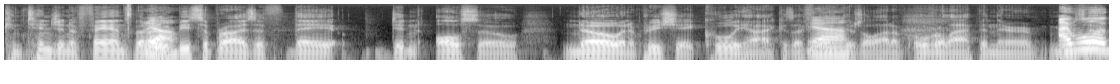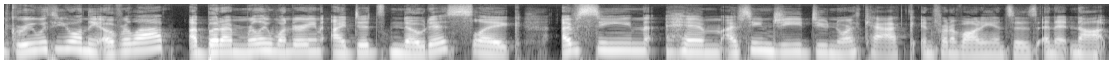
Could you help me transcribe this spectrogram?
contingent of fans. But I would be surprised if they didn't also know and appreciate Kooley High because I feel Yeah. like there's a lot of overlap in their. Music. I will agree with you on the overlap, uh, but I'm really wondering. I did notice, like, I've seen him, I've seen G do North Cack in front of audiences and it not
